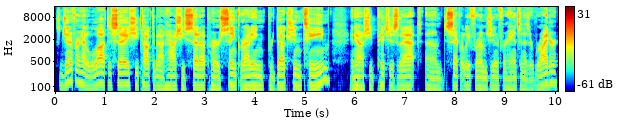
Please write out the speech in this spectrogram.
So Jennifer had a lot to say. She talked about how she set up her sync writing production team and how she pitches that um, separately from Jennifer Hanson as a writer.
